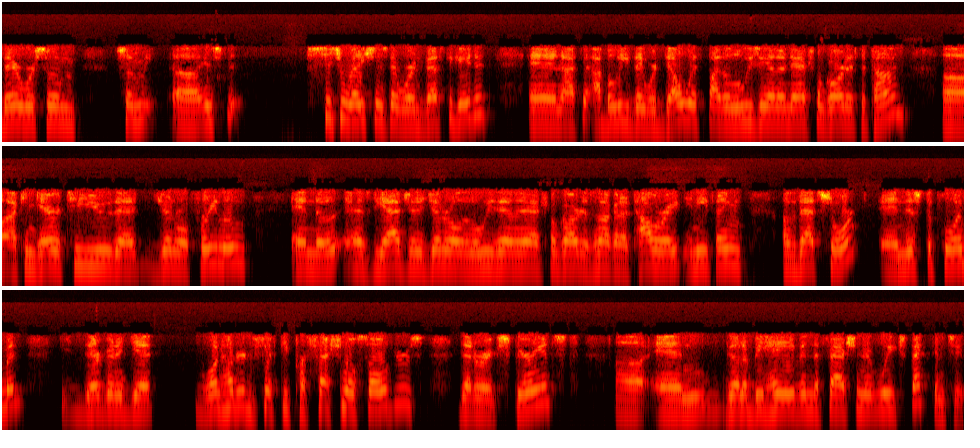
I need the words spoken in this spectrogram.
there were some some uh, inst- situations that were investigated, and I, th- I believe they were dealt with by the Louisiana National Guard at the time. Uh, I can guarantee you that General Friloux and the, as the adjutant general of the Louisiana National Guard is not going to tolerate anything of that sort. And this deployment, they're going to get 150 professional soldiers that are experienced uh, and going to behave in the fashion that we expect them to.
